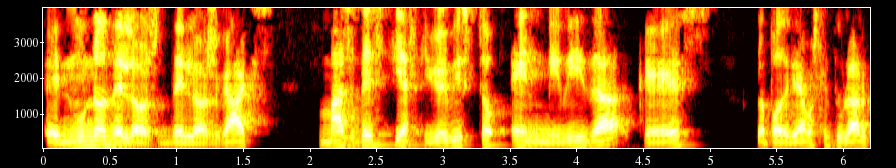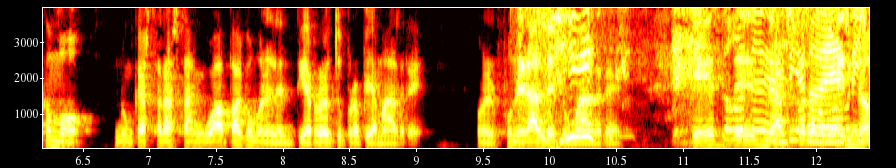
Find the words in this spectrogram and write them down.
en uno de los, de los gags más bestias que yo he visto en mi vida, que es, lo podríamos titular como Nunca estarás tan guapa como en el entierro de tu propia madre, o en el funeral de tu Sí. madre. Que es Todo de unas cosas que no-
